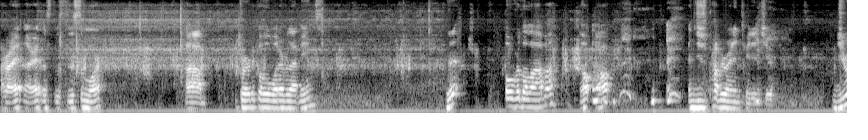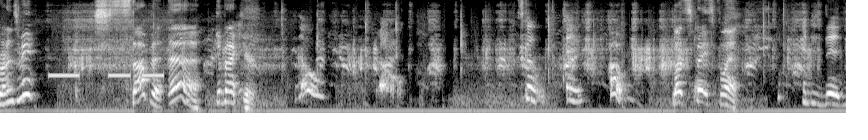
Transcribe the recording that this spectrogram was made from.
All right. All right. Let's let's do some more. Um, vertical, whatever that means. Over the lava. Oh, oh. And you just probably ran into me, didn't you? Did you run into me? Stop it! Eh, get back here. No. No. Let's go. Hey. Oh, let's space plant. I just did.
